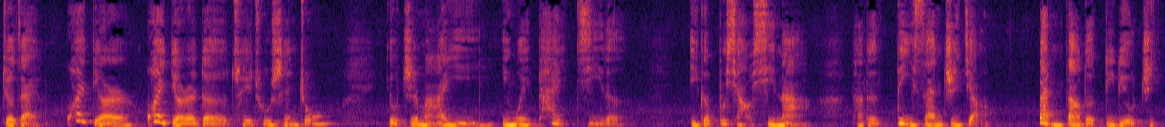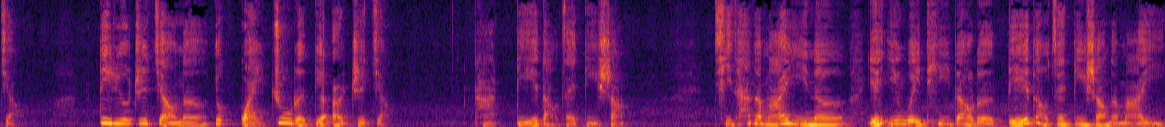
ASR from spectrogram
就在“快点儿，快点儿”的催促声中，有只蚂蚁因为太急了，一个不小心呐，它的第三只脚绊到了第六只脚，第六只脚呢又拐住了第二只脚，它跌倒在地上。其他的蚂蚁呢，也因为踢到了跌倒在地上的蚂蚁，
